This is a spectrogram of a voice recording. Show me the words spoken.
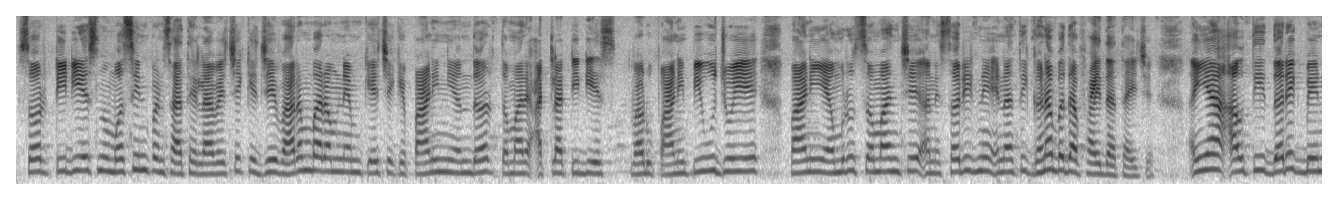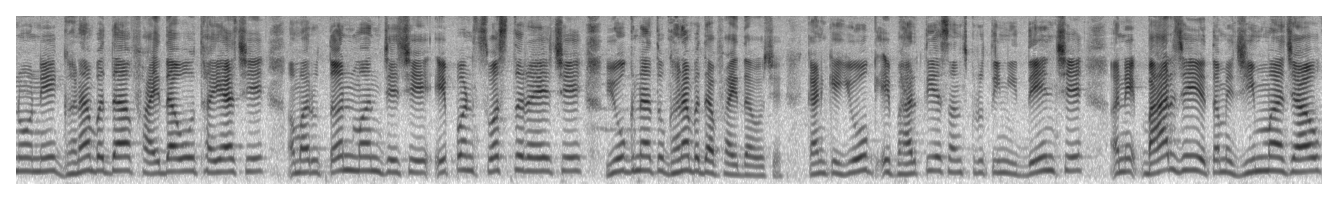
સર ટીડીએસનું મશીન પણ સાથે લાવે છે કે જે વારંવાર અમને એમ કહે છે કે પાણીની અંદર તમારે આટલા ટીડીએસ વાળું પાણી પીવું જોઈએ, પાણી એ અમૃત સમાન છે અને શરીરને એનાથી ઘણા બધા ફાયદા થાય છે. અહીંયા આવતી દરેક બહેનોને ઘણા બધા ફાયદાઓ થયા છે. અમારું તન મન જે છે એ પણ સ્વસ્થ રહે છે. યોગના તો ઘણા બધા ફાયદાઓ છે. કારણ કે યોગ એ ભારતીય સંસ્કૃતિની દેન છે અને બહાર જઈએ તમે જીમમાં જાઓ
